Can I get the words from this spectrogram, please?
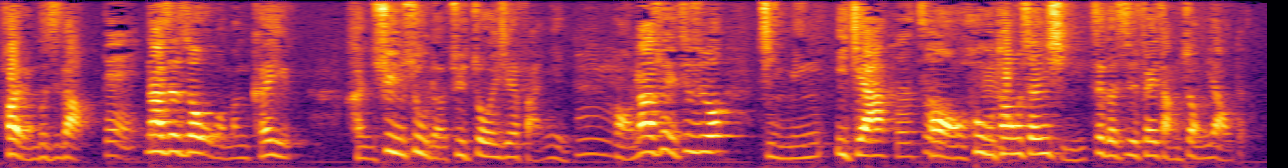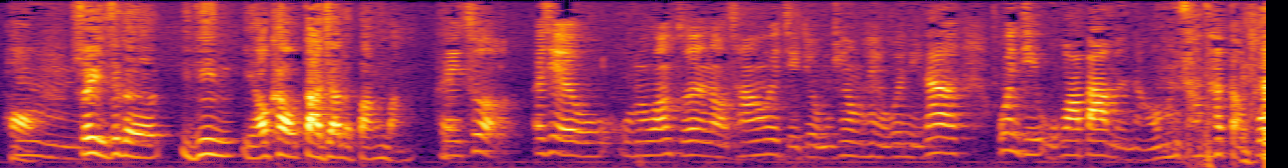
坏人不知道。对，那这时候我们可以。很迅速的去做一些反应，嗯，好、哦，那所以就是说，警民一家合作，哦，互通生息，嗯、这个是非常重要的，哦，嗯、所以这个一定也要靠大家的帮忙。没错，而且我，我们王主任呢，常常会解决我们听众朋友问题。那问题五花八门啊，我们常常导播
